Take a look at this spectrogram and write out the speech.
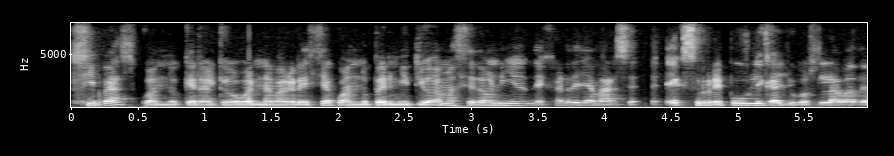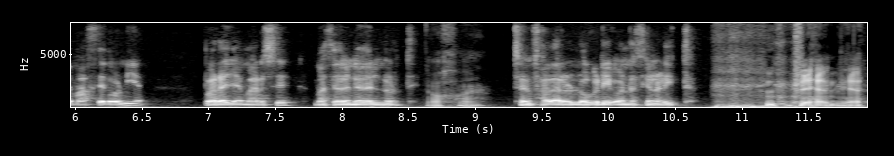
Tsipras, cuando, que era el que gobernaba Grecia, cuando permitió a Macedonia dejar de llamarse ex República Yugoslava de Macedonia para llamarse Macedonia del Norte. Ojo, ¿eh? Se enfadaron los griegos nacionalistas. bien, bien.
